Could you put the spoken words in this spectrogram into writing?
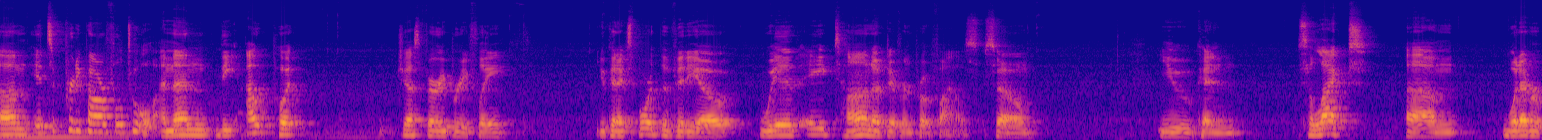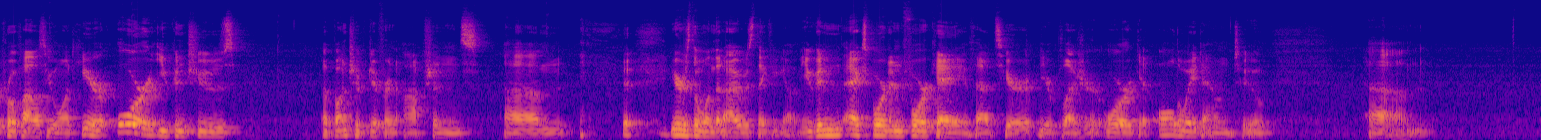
Um, it's a pretty powerful tool. And then the output, just very briefly, you can export the video with a ton of different profiles. So you can select um, whatever profiles you want here, or you can choose a bunch of different options. Um, here's the one that I was thinking of. You can export in 4K if that's your, your pleasure, or get all the way down to, um,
